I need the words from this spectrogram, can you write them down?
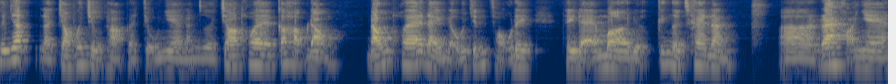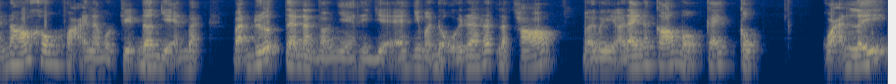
Thứ nhất là trong cái trường hợp là chủ nhà là người cho thuê có hợp đồng đóng thuế đầy đủ chính phủ đi thì để mời được cái người tenant uh, ra khỏi nhà nó không phải là một chuyện đơn giản bạn. Bạn rước tên lành vào nhà thì dễ nhưng mà đổi ra rất là khó. Bởi vì ở đây nó có một cái cục quản lý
